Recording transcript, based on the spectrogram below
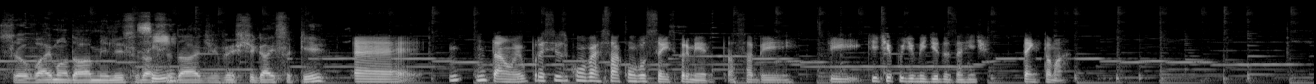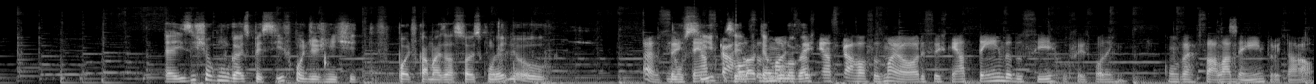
O senhor vai mandar a milícia da Sim. cidade investigar isso aqui? É, en- então, eu preciso conversar com vocês primeiro para saber que, que tipo de medidas a gente tem que tomar. É, existe algum lugar específico onde a gente pode ficar mais a sós com ele ou É, vocês têm as circo, lá, carroças tem algum ma- lugar? vocês têm as carroças maiores, vocês têm a tenda do circo, vocês podem conversar lá dentro e tal.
